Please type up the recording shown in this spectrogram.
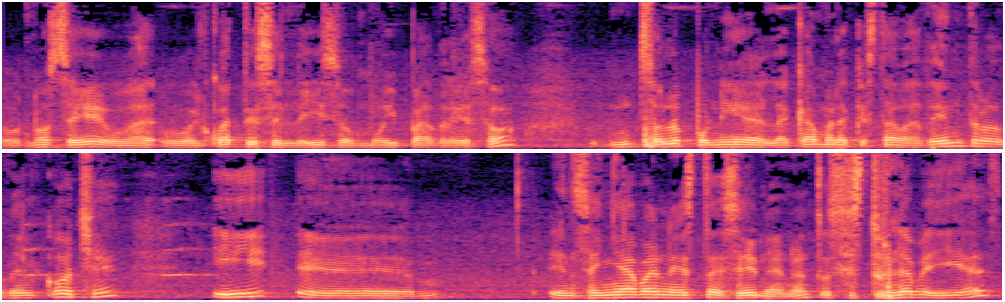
o no sé, o, el cuate se le hizo muy padre eso, solo ponía la cámara que estaba dentro del coche y eh, enseñaban esta escena, ¿no? Entonces tú la veías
